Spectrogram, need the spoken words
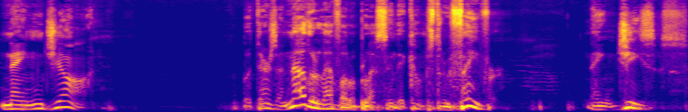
named John. But there's another level of blessing that comes through favor named Jesus.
